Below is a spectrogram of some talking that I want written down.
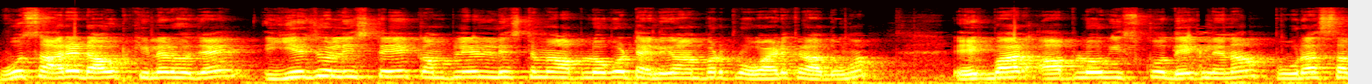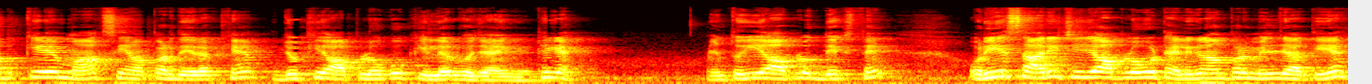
वो सारे डाउट क्लियर हो जाए। ये जो लिस्ट है कंप्लीट लिस्ट में आप लोगों को टेलीग्राम पर प्रोवाइड करा दूँगा। एक बार आप लोग इसको देख लेना, पूरा सबके मार्क्स यहाँ पर दे रखे हैं, जो कि आप लोगों को क्लियर हो जाएँगे, ठीक है? तो ये आप लोग देखते हैं, और ये सारी चीज़ें आप लोगों को टेलीग्राम पर मिल जाती है।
